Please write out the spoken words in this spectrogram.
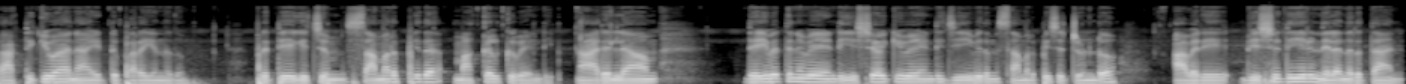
പ്രാർത്ഥിക്കുവാനായിട്ട് പറയുന്നതും. പ്രത്യേകിച്ചും സമർപ്പിത മക്കൾക്ക് വേണ്ടി. ആരെല്ലാം ദൈവത്തിന് വേണ്ടി ഈശോയ്ക്ക് വേണ്ടി ജീവിതം സമർപ്പിച്ചിട്ടുണ്ടോ അവരെ വിശുദ്ധിയിൽ നിലനിർത്താൻ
